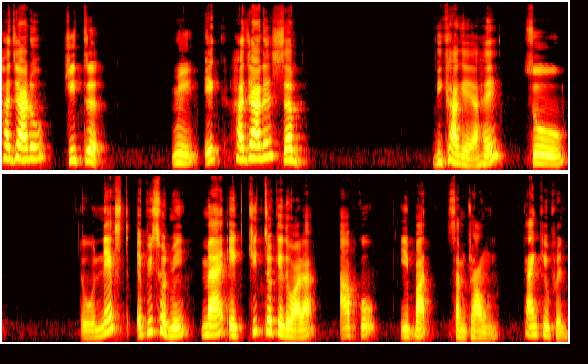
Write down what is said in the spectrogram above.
हज़ारों चित्र में एक हज़ार शब्द दिखा गया है। सो so, तो नेक्स्ट एपिसोड में मैं एक चित्र के द्वारा आपको ये बात समझाऊँगी। Thank you friend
